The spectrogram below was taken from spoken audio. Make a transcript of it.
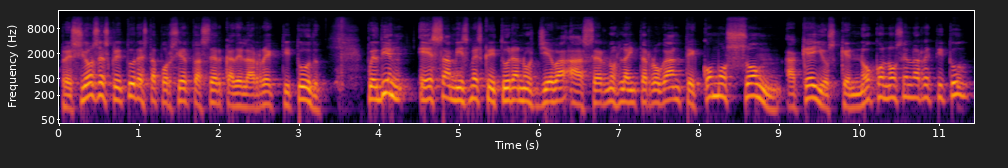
Preciosa escritura está, por cierto, acerca de la rectitud. Pues bien, esa misma escritura nos lleva a hacernos la interrogante, ¿cómo son aquellos que no conocen la rectitud?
